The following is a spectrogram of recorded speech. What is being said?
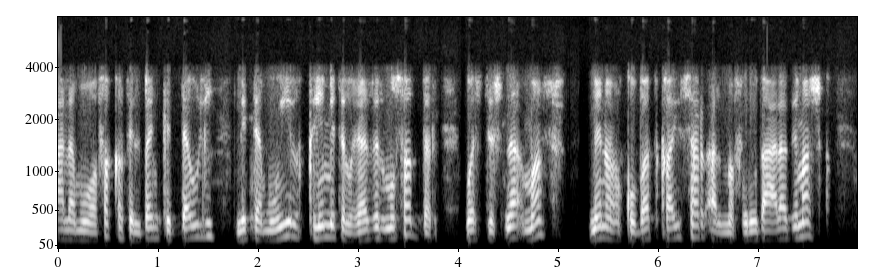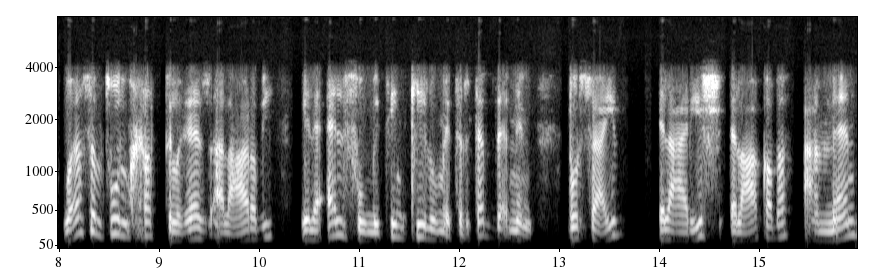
على موافقة البنك الدولي لتمويل قيمة الغاز المصدر واستثناء مصر من عقوبات قيصر المفروضه على دمشق. ويصل طول خط الغاز العربي إلى 1200 كيلو متر تبدأ من بورسعيد العريش العقبة عمان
